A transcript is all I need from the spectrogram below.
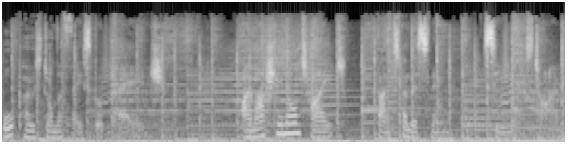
or post on the Facebook page. I'm Ashley Milne Thanks for listening. See you next time.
